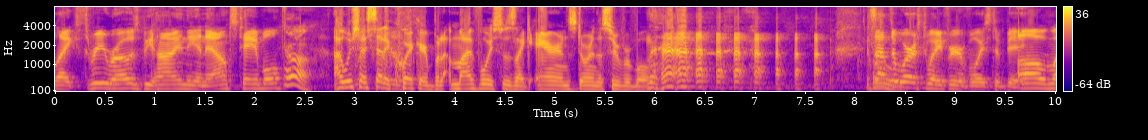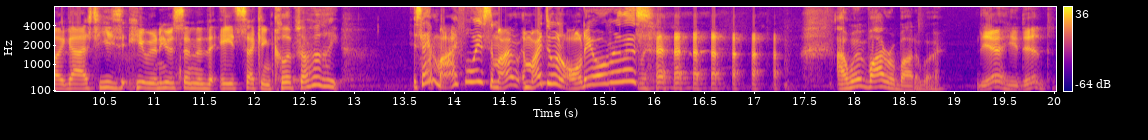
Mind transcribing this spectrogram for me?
like three rows behind the announce table. Oh, I wish I Which said it quicker, but my voice was like Aaron's during the Super Bowl. It's not the worst way for your voice to be. oh my gosh, he's he when he was sending the eight second clips, I was like, "Is that my voice? Am I am I doing audio over this?" I went viral by the way. Yeah, he did.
